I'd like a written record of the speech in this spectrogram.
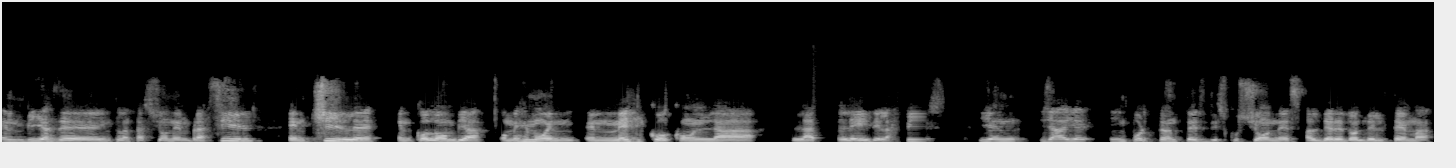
en vías de implantación en Brasil, en Chile, en Colombia o mismo en, en México con la, la, ley de las FIPS. Y en, ya hay importantes discusiones alrededor del tema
